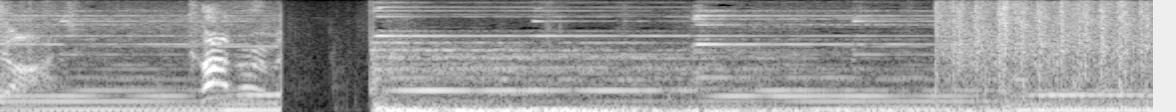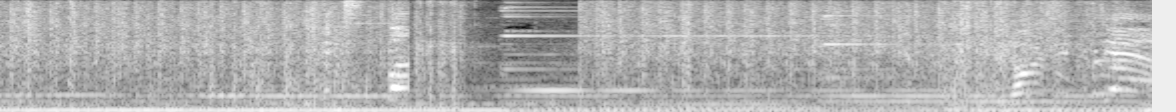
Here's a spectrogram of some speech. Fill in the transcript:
shot! Cover me! Expo- Target down!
